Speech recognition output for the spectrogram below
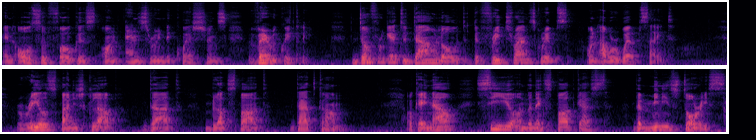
and also focus on answering the questions very quickly. Don't forget to download the free transcripts on our website, realspanishclub.blogspot.com. Okay, now see you on the next podcast, the mini stories.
